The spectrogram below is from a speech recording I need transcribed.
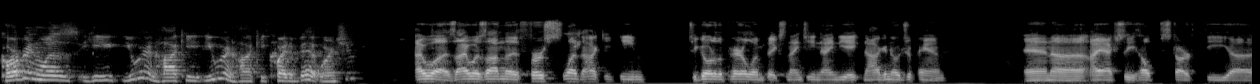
Corbin was he. You were in hockey. You were in hockey quite a bit, weren't you? I was. I was on the first sled hockey team to go to the Paralympics, 1998, Nagano, Japan, and uh, I actually helped start the uh,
